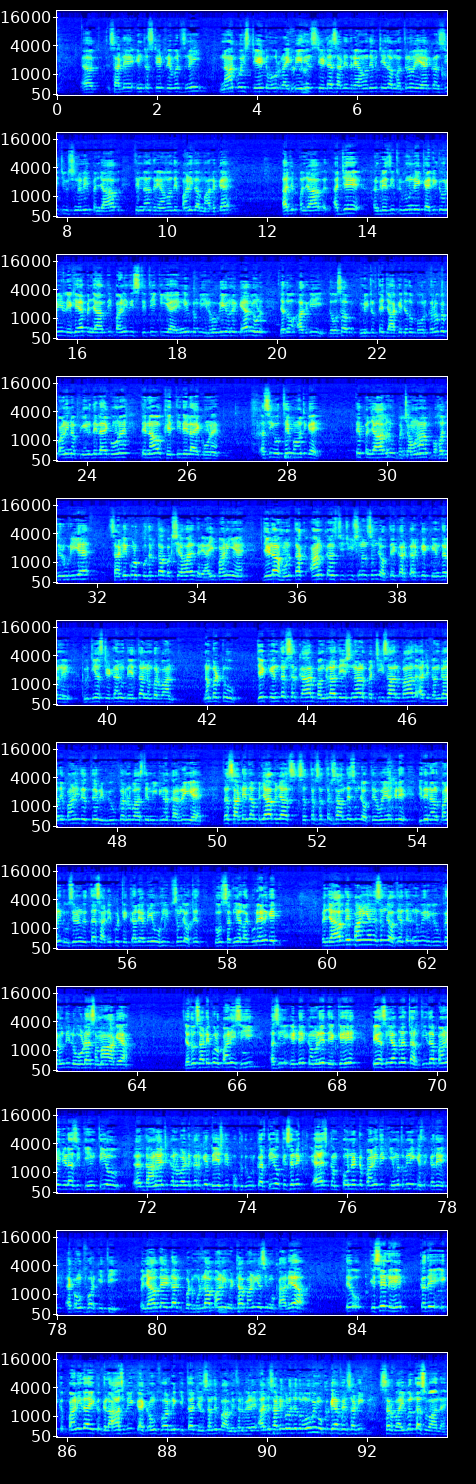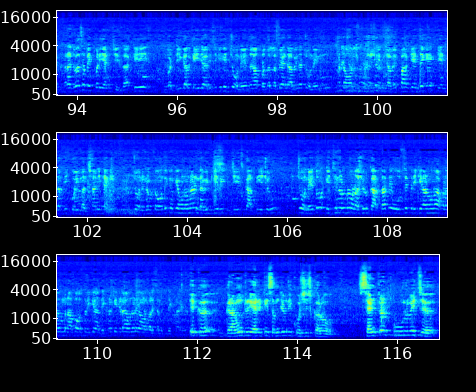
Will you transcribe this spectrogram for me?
ਸਾਡੇ ਇੰਟਰਸਟੇਟ ਰਿਵਰਸ ਨਹੀਂ ਨਾ ਕੋਈ ਸਟੇਟ ਹੋਰ ਰਾਈਪੇਰੀਅਨ ਸਟੇਟ ਹੈ ਸਾਡੇ ਦਰਿਆਵਾਂ ਦੇ ਵਿੱਚ। ਇਹਦਾ ਮਤਲਬ ਇਹ ਹੈ ਕਨਸਟੀਟਿਊਸ਼ਨਲੀ ਪੰਜਾਬ ਤਿੰਨਾਂ ਦਰਿਆਵਾਂ ਦੇ ਪਾਣੀ ਦਾ ਮਾਲਕ ਹੈ। ਅੱਜ ਪੰਜਾਬ, ਅੱਜੇ ਅੰਗਰੇਜ਼ੀ ਟ੍ਰਿਬਿਊਨ ਨੇ ਇੱਕ ਐਡੀਟੋਰੀਅਲ ਲਿਖਿਆ, ਪੰਜਾਬ ਦੀ ਪਾਣੀ ਦੀ ਸਥਿਤੀ ਕੀ ਹੈ? ਇੰਨੀ ਗੰਭੀਰ ਹੋ ਗਈ। ਉਹਨੇ ਕਿਹਾ ਵੀ ਹੁਣ ਜਦੋਂ ਅਗਲੀ 200 ਮੀਟਰ ਤੇ ਜਾ ਕੇ ਜਦੋਂ ਬੋਰ ਕਰੋਗੇ, ਪਾਣੀ ਨਾ ਪੀਣ ਦੇ ਲਾਇਕ ਹੋਣਾ ਹੈ ਤੇ ਨਾ ਉਹ ਖੇਤੀ ਦੇ ਲਾਇਕ ਹੋਣਾ ਹੈ। ਅਸੀਂ ਉੱਥੇ ਪਹੁੰਚ ਗਏ ਤੇ ਪੰਜਾਬ ਨੂੰ ਬਚਾਉਣਾ ਬਹੁਤ ਜ਼ਰੂਰੀ ਹੈ। ਸਾਡੇ ਕੋਲ ਕੁਦਰਤ ਦਾ ਬਖਸ਼ਿਆ ਹੋਇਆ ਦਰਿਆਈ ਪਾਣੀ ਹੈ, ਜਿਹੜਾ ਹੁਣ ਤੱਕ ਅਨਕਨਸਟੀਟਿਊਸ਼ਨਲ ਸਮਝੌਤੇ ਕਰ ਕਰਕੇ ਕੇਂਦਰ ਨੇ ਦੂਜੀਆਂ ਸਟੇਟਾਂ ਨੂੰ ਦੇ ਦਿੱਤਾ ਨੰਬਰ 1 ਨੰਬਰ 2 ਜੇ ਕੇਂਦਰ ਸਰਕਾਰ ਬੰਗਲਾਦੇਸ਼ ਨਾਲ 25 ਸਾਲ ਬਾਅਦ ਅੱਜ ਗੰਗਾ ਦੇ ਪਾਣੀ ਦੇ ਉੱਤੇ ਰਿਵਿਊ ਕਰਨ ਵਾਸਤੇ ਮੀਟਿੰਗਾਂ ਕਰ ਰਹੀ ਹੈ, ਤਾਂ ਸਾਡੇ ਤਾਂ 50 50 70 70 ਸਾਲ ਦੇ ਸਮਝੌਤੇ ਹੋਏ ਆ ਜਿਹੜੇ ਜਿਹਦੇ ਨਾਲ ਪਾਣੀ ਦੂਸਰੇ ਨੂੰ ਦਿੱਤਾ, ਸਾਡੇ ਕੋਈ ਠੇਕਾ ਲਿਆ ਵੀ ਉਹੀ ਸਮਝੌਤੇ ਦੋ ਸਦੀਆਂ ਲਾਗੂ ਰਹਿਣਗੇ। ਪੰਜਾਬ ਦੇ ਪਾਣੀਆਂ ਦੇ ਸਮਝੌਤਿਆਂ ਤੇ ਨੂੰ ਵੀ ਰਿਵਿਊ ਕਰਨ ਦੀ ਲੋੜ ਹੈ, ਸਮਾਂ ਆ ਗਿਆ। ਜਦੋਂ ਸਾਡੇ ਕੋਲ ਪਾਣੀ ਸੀ, ਅਸੀਂ ਐਡੇ ਕਮਲੇ ਦੇਖੇ ਕਿ ਅਸੀਂ ਆਪਣਾ ਧਰਤੀ ਦਾ ਪਾਣੀ ਜਿਹੜਾ ਸੀ ਕੀਮਤੀ, ਉਹ ਦਾਣਿਆਂ 'ਚ ਕਨਵਰਟ ਕਰਕੇ ਦੇਸ਼ ਦੀ ਭੁੱਖ ਦੂਰ ਕਰਤੀ। ਉਹ ਕਿਸੇ ਨੇ ਐਜ਼ ਕੰਪੋਨੈਂਟ ਪਾਣੀ ਦੀ ਕੀਮਤ ਵੀ ਨਹੀਂ ਕਿਸੇ, ਕਦੇ ਅਕਾਊਂਟ ਫੋਰ ਕੀਤੀ। ਪੰਜਾਬ ਦਾ ਐਡਾ ਬਟਮੁੱਲਾ ਪਾਣੀ, ਮਿੱਠਾ ਪਾਣੀ ਅਸੀਂ ਮੁਕਾ ਲਿਆ। ਤੇ ਉਹ ਕਿਸੇ ਨੇ ਕਦੇ ਇੱਕ ਪਾਣੀ ਦਾ ਇੱਕ ਗਲਾਸ ਵੀ ਅਕਾਊਂਟ ਫॉर ਨਹੀਂ ਕੀਤਾ ਜਿਨਸਾਂ ਦੇ ਭਾਅ ਮਿਥਣ ਵੇਲੇ। ਅੱਜ ਸਾਡੇ ਕੋਲ ਜਦੋਂ ਉਹ ਵੀ ਮੁੱਕ ਗਿਆ ਫਿਰ ਸਾਡੀ ਸਰਵਾਈਵਲ ਦਾ ਸਵਾਲ ਹੈ। ਰਾਜਵਾਲ ਸਾਹਿਬ ਇੱਕ ਬੜੀ ਅਹਿਮ ਚੀਜ਼ ਦਾ ਕਿ ਵੱਡੀ ਗੱਲ ਕਹੀ ਜਾ ਰਹੀ ਸੀ ਕਿ ਝੋਨੇ ਦਾ ਬਦਲ ਲੱਭਿਆ ਜਾਵੇ ਤਾਂ ਝੋਨੇ ਨੂੰ ਹਟਾਉਣ ਦੀ ਕੋਸ਼ਿਸ਼ ਕੀਤੀ ਜਾਵੇ। ਪਰ ਕਹਿੰਦੇ ਕਿ ਕੇਂਦਰ ਦੀ ਕੋਈ ਮਨਸ਼ਾ ਨਹੀਂ ਹੈਗੀ ਝੋਨੇ ਨੂੰ ਹਟਾਉਣ ਦੀ ਕਿਉਂਕਿ ਹੁਣ ਉਹਨਾਂ ਨੇ ਨਵੀਂ ਚੀਜ਼ ਚੀਜ਼ ਕਰਤੀ ਹੈ ਸ਼ੁਰੂ। ਝੋਨੇ ਤੋਂ ਇਥੇਨੋਲ ਬਣਾਉਣਾ ਸ਼ੁਰੂ ਕਰਤਾ ਤੇ ਉਸੇ ਤਰੀਕੇ ਨਾਲ ਹੁਣ ਆਪਣਾ ਮੁਨਾਫਾ ਉਸ ਤਰੀਕੇ ਨਾਲ ਦੇਖਣਗੇ ਜਿਹੜਾ ਉਹਨਾਂ ਨੇ ਆਉਣ ਵਾਲੇ ਸਮੇਂ 'ਚ ਦੇਖਣਾ ਹੈ ਇੱਕ ਗਰਾਊਂਡ ਰਿਐਲਿਟੀ ਸਮਝਣ ਦੀ ਕੋਸ਼ਿਸ਼ ਕਰੋ। ਸੈਂਟਰਲ ਪੂਲ ਵਿੱਚ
